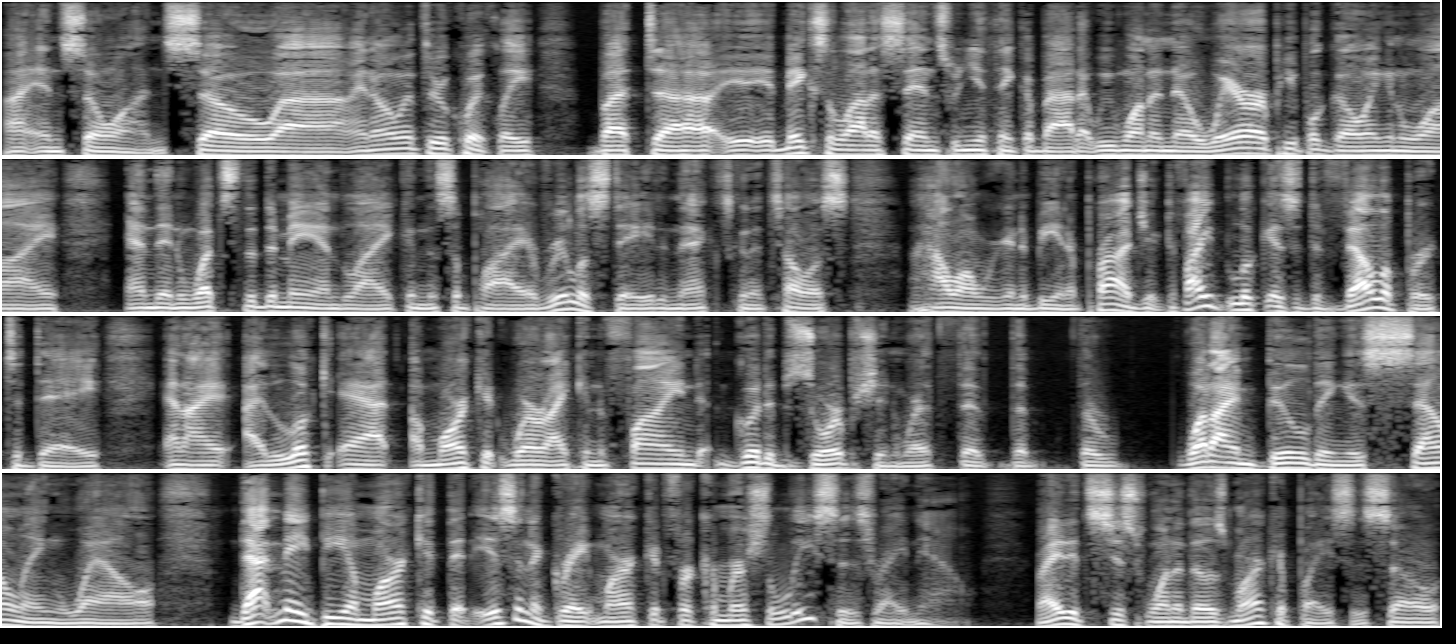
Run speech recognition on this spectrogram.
uh, and so on. So uh, I know I went through quickly, but uh, it, it, makes a lot of sense when you think about it. We want to know where are people going and why, and then what's the demand like and the supply of real estate, and that's going to tell us how long we're going to be in a project. If I look as a developer today and I, I look at a market where I can find good absorption, where the the the what I'm building is selling well, that may be a market that isn't a great market for commercial leases right now. Right? It's just one of those marketplaces. So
